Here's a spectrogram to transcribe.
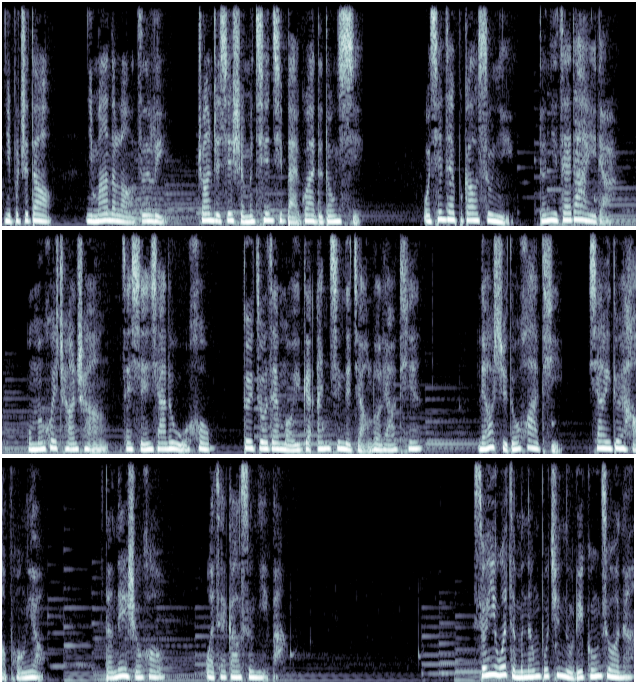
你不知道你妈的脑子里装着些什么千奇百怪的东西。我现在不告诉你，等你再大一点儿。我们会常常在闲暇的午后，对坐在某一个安静的角落聊天，聊许多话题，像一对好朋友。等那时候，我再告诉你吧。所以我怎么能不去努力工作呢？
